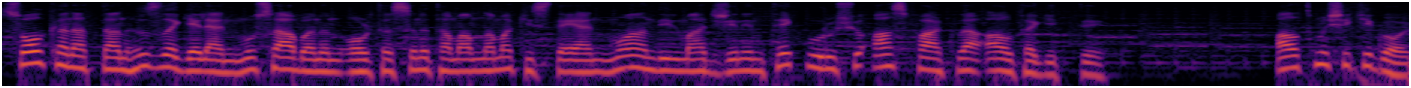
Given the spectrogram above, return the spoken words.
Sol kanattan hızla gelen Musaba'nın ortasını tamamlamak isteyen Muandil Maci'nin tek vuruşu az farkla out'a gitti. 62 gol,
